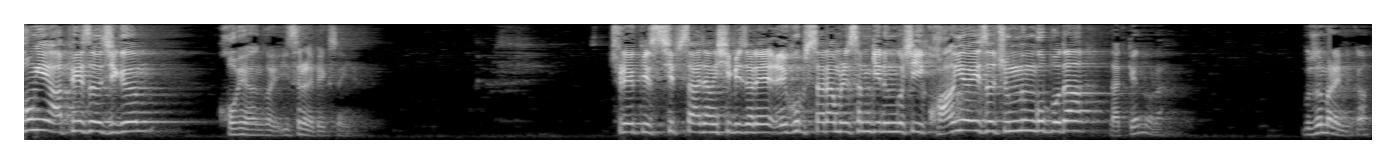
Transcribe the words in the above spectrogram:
홍해 앞에서 지금 고백한 거예요. 이스라엘 백성이. 출애굽기 14장 12절에 애굽 사람을 섬기는 것이 광야에서 죽는 것보다 낫겠노라. 무슨 말입니까?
